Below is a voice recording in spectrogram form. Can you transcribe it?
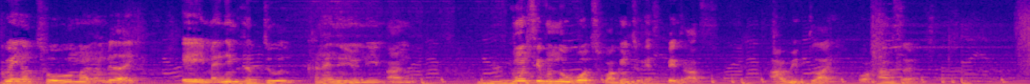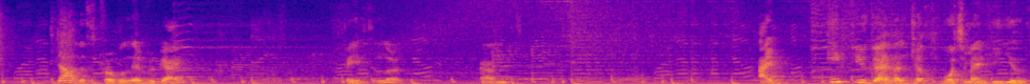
going up to a woman and be like, hey, my name is Abdul, can I know your name? And we won't even know what we're going to expect as a reply or answer. That's the struggle every guy faces a lot. And I, if you guys are just watching my videos,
